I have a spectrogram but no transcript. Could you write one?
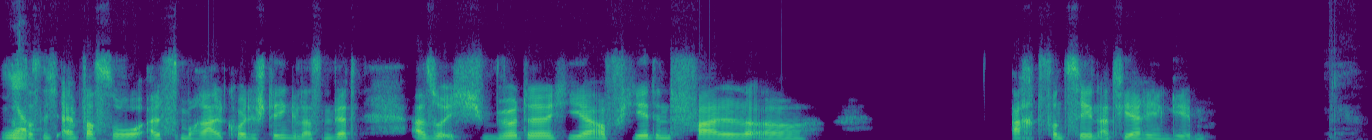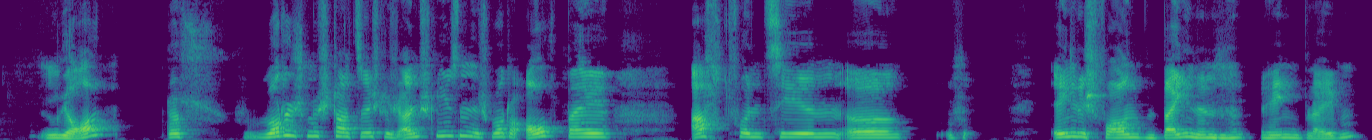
Dass ja. das nicht einfach so als Moralkeule stehen gelassen wird. Also ich würde hier auf jeden Fall äh, 8 von 10 Arterien geben. Ja, das würde ich mich tatsächlich anschließen. Ich würde auch bei 8 von 10 äh, englisch fahrenden Beinen hängen bleiben.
